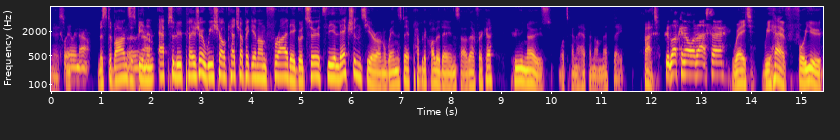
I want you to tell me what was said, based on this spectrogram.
Yes, Clearly not. Mr. Barnes has Uh, been yeah. an absolute pleasure. We shall catch up again on Friday, good sir. It's the elections here on Wednesday, public holiday in South Africa. Who knows what's going to happen on that day? But Good luck in all of that, sir. wait, we have for you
